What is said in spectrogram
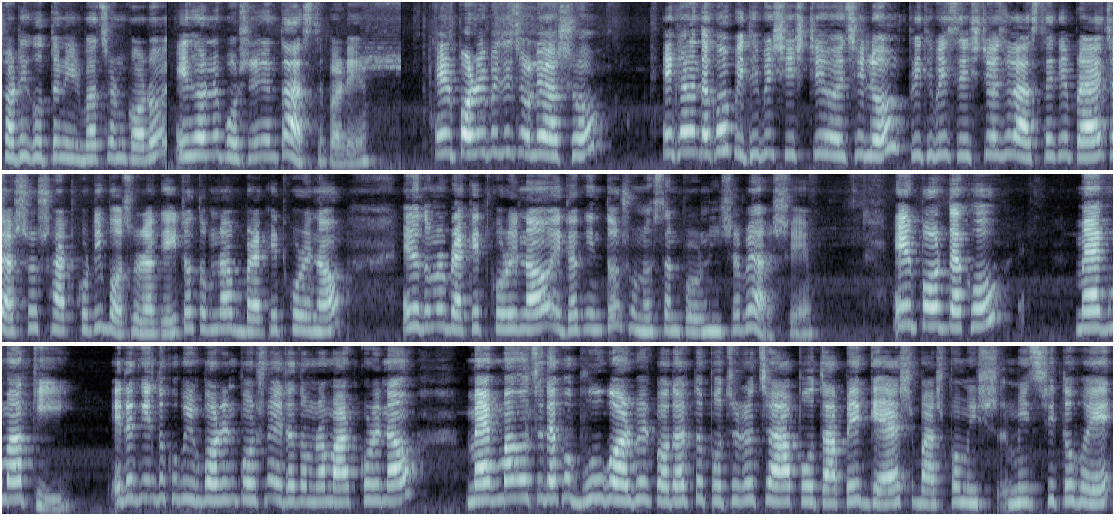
সঠিক উত্তর নির্বাচন করো। এই ধরনের প্রশ্ন কিন্তু আসতে পারে। এরপরের পেজে চলে আসো। এখানে দেখো পৃথিবীর সৃষ্টি হয়েছিল, পৃথিবীর সৃষ্টি হয়েছিল আজ থেকে প্রায় চারশো ষাট কোটি বছর আগে। এটা তোমরা ব্র্যাকেট করে নাও। এটা তোমরা ব্র্যাকেট করে নাও, এটা কিন্তু শূন্যস্থান পূরণ হিসাবে আসে। এরপর দেখো, ম্যাগমা কি? এটা কিন্তু খুব ইম্পর্টেন্ট প্রশ্ন, এটা তোমরা মার্ক করে নাও। ম্যাগমা হচ্ছে, দেখো, ভূগর্ভের পদার্থ প্রচুর চাপ ও তাপে গ্যাস বাষ্প মিশ- মিশ্রিত হয়ে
